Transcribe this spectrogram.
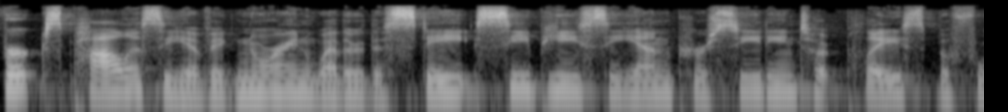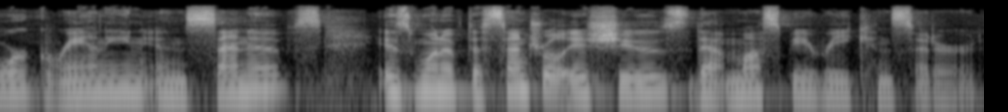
FERC's policy of ignoring whether the state CPCN proceeding took place before granting incentives is one of the central issues that must be reconsidered.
